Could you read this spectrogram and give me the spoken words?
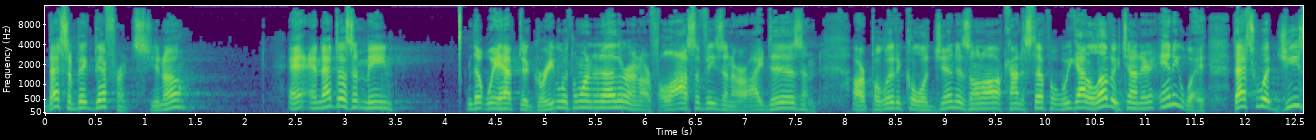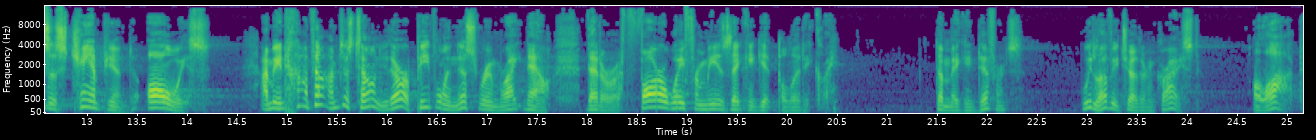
That's a big difference, you know? And, and, that doesn't mean that we have to agree with one another and our philosophies and our ideas and our political agendas on all kind of stuff, but we got to love each other anyway. That's what Jesus championed always. I mean, I'm, not, I'm just telling you, there are people in this room right now that are as far away from me as they can get politically. Doesn't make any difference. We love each other in Christ a lot.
